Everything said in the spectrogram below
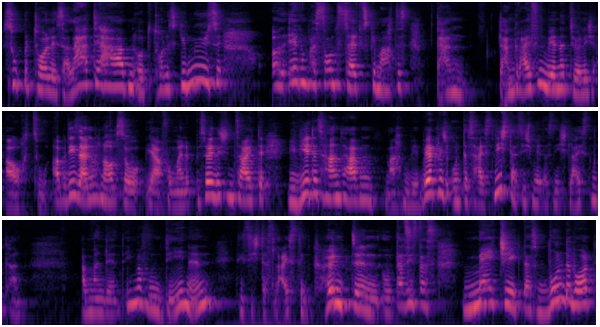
super tolle Salate haben oder tolles Gemüse oder irgendwas sonst selbstgemachtes, dann dann greifen wir natürlich auch zu. Aber dies einfach noch so, ja, von meiner persönlichen Seite, wie wir das handhaben, machen wir wirklich. Und das heißt nicht, dass ich mir das nicht leisten kann. Aber man lernt immer von denen, die sich das leisten könnten. Und das ist das Magic, das Wunderwort.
